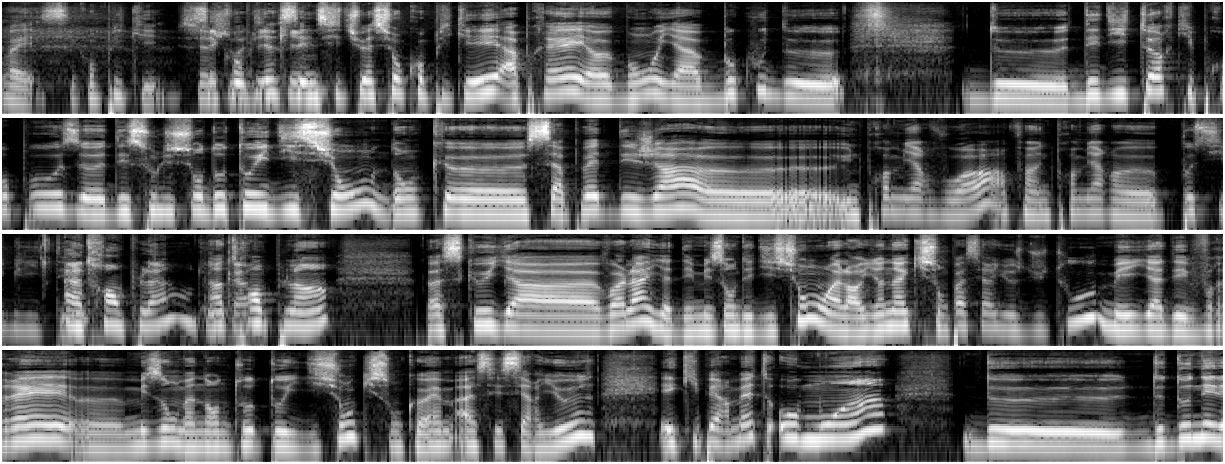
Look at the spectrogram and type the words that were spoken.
Ouais, c'est compliqué. C'est compliqué. C'est une situation compliquée. Après, euh, bon, il y a beaucoup de de- d'éditeurs qui proposent des solutions d'auto-édition, donc euh, ça peut être déjà euh, une première voie, enfin une première possibilité. Un tremplin, en tout Un cas. tremplin, parce qu'il y a voilà, il y a des maisons d'édition. Alors il y en a qui sont pas sérieuses du tout, mais il y a des vraies euh, maisons maintenant d'auto-édition qui sont quand même assez sérieuses et qui permettent au moins de donner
